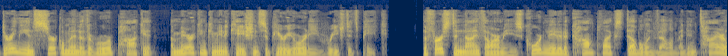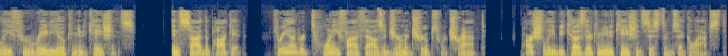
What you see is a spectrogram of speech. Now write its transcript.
during the encirclement of the Ruhr Pocket, American communication superiority reached its peak. The 1st and 9th Armies coordinated a complex double envelopment entirely through radio communications. Inside the pocket, 325,000 German troops were trapped, partially because their communication systems had collapsed.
